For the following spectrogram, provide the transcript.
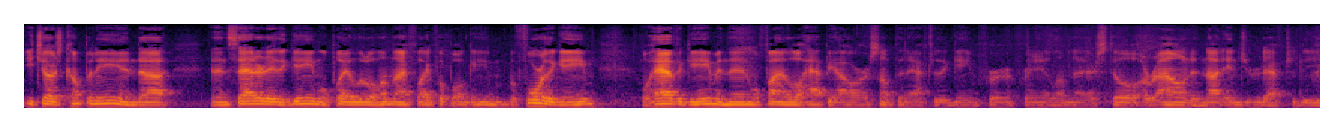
each other's company, and uh, and then Saturday the game we'll play a little alumni flag football game before the game. We'll have the game, and then we'll find a little happy hour or something after the game for, for any alumni that are still around and not injured after the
